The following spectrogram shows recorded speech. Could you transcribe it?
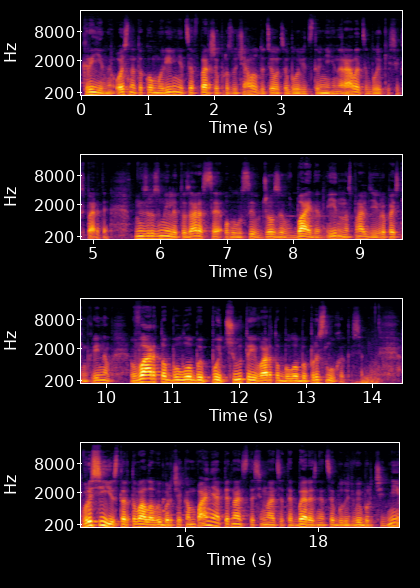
країни. Ось на такому рівні це вперше прозвучало. До цього це були відставні генерали, це були якісь експерти. Незрозумілі, то зараз це оголосив Джозеф Байден. І насправді європейським країнам варто було би почути і варто було би прислухатися. В Росії стартувала виборча кампанія. 15-17 березня це будуть виборчі дні.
